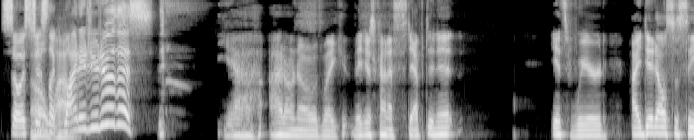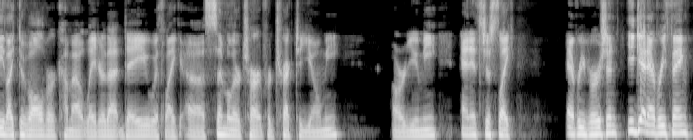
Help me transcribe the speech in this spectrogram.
So it's just Oh, like, wow. why did you do this? Yeah, I don't know. Like they just kind of stepped in it. It's weird. I did also see like Devolver come out later that day with like a similar chart for Trek to Yomi or Yumi, and it's just like every version you get everything.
